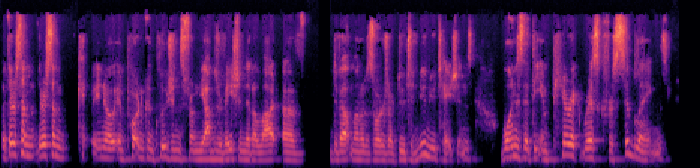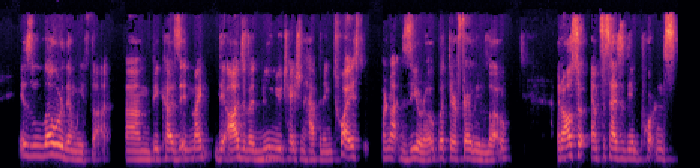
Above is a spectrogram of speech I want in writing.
but there's some there's some you know important conclusions from the observation that a lot of developmental disorders are due to new mutations. One is that the empiric risk for siblings is lower than we thought um, because it might the odds of a new mutation happening twice are not zero, but they're fairly low. It also emphasizes the importance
